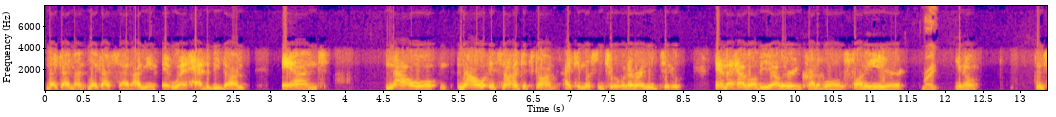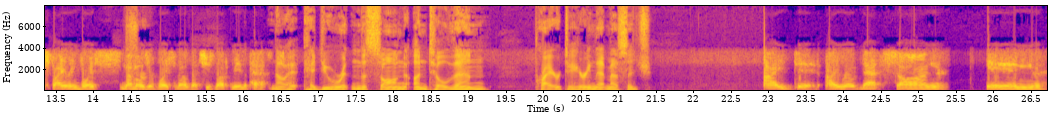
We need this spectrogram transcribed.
like I meant, like I said, I mean, it, it had to be done, and now now it's not like it's gone. I can listen to it whenever I need to, and I have all the other incredible, funny or right, you know, inspiring voice memos sure. or voicemails that she's left me in the past. Now, had you written the song until then, prior to hearing that message? I did. I wrote that song in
